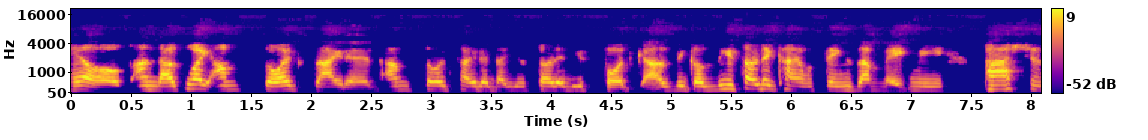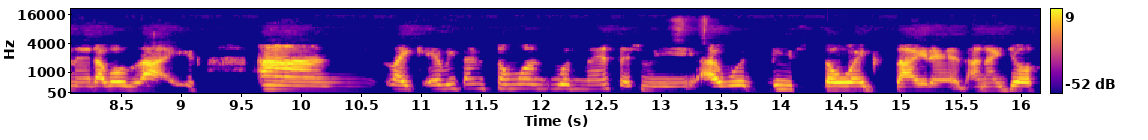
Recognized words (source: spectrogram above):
help. And that's why I'm so excited. I'm so excited that you started this podcast because these are the kind of things that make me passionate about life. And like every time someone would message me, I would be so excited and I just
